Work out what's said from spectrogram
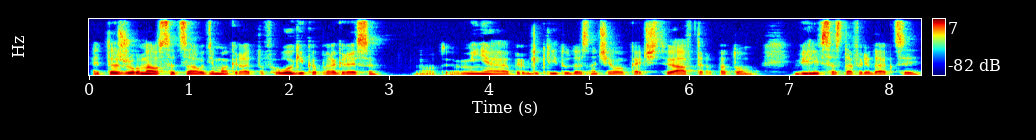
Это журнал социал-демократов «Логика прогресса». Вот. Меня привлекли туда сначала в качестве автора, потом ввели в состав редакции.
